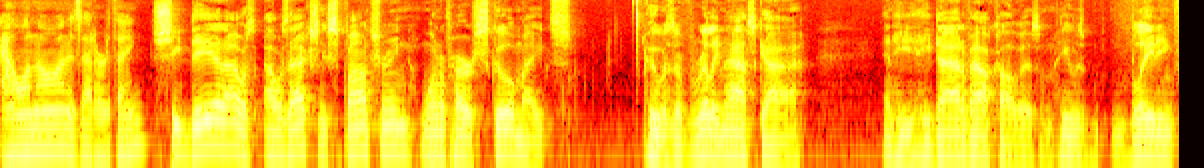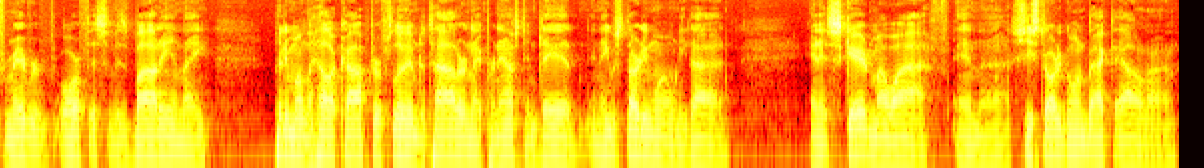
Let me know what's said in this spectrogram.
Al-Anon? Is that her thing? She did. I was I was actually sponsoring one of her schoolmates, who was a really nice guy, and he, he died of alcoholism. He was bleeding from every orifice of his body, and they put him on the helicopter, flew him to Tyler, and they pronounced him dead. And he was 31 when he died. And it scared my wife, and uh, she started going back to Al Anon.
